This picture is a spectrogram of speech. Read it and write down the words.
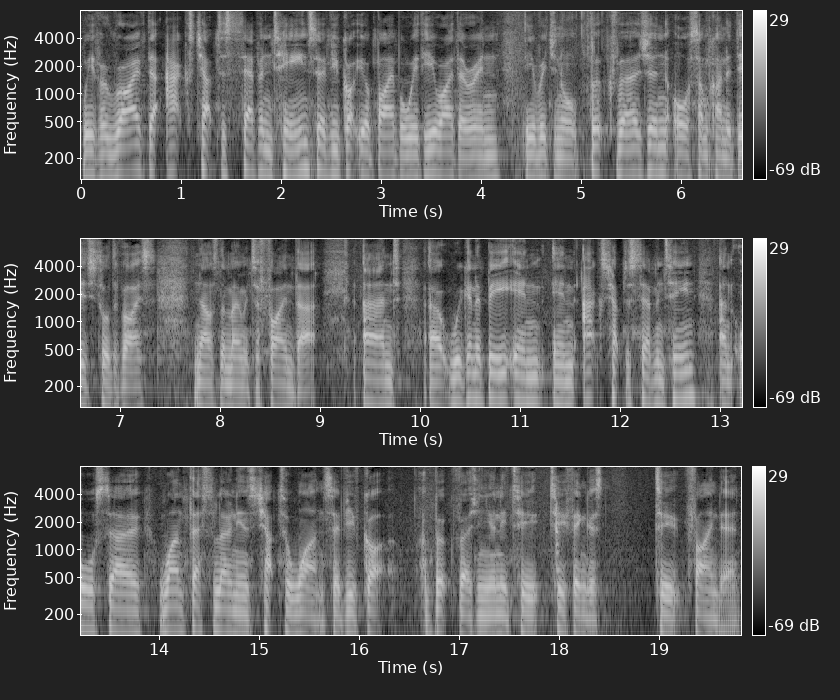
We've arrived at Acts chapter 17. So if you've got your Bible with you, either in the original book version or some kind of digital device, now's the moment to find that. And uh, we're going to be in in Acts chapter 17 and also 1 Thessalonians chapter 1. So if you've got a book version, you'll need two two fingers to find it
